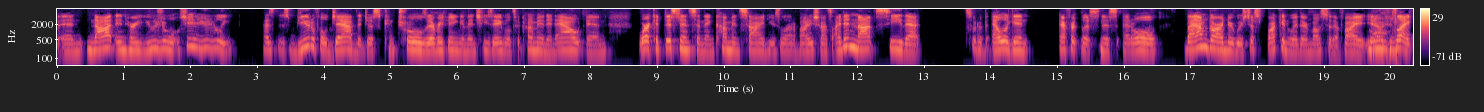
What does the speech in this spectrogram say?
and not in her usual she usually has this beautiful jab that just controls everything and then she's able to come in and out and work at distance and then come inside, use a lot of body shots. I did not see that sort of elegant effortlessness at all. Baumgardner was just fucking with her most of the fight. You know, she's like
